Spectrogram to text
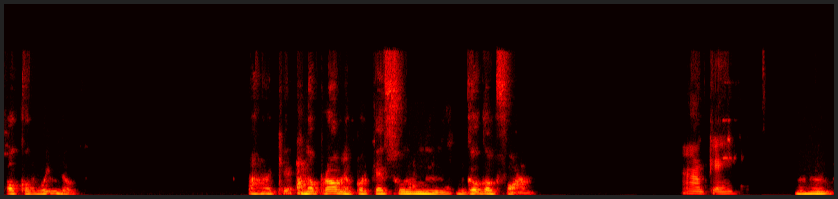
o con Windows. Ajá, que- no problem, porque es un Google Form. Ah, ok. Ujú.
